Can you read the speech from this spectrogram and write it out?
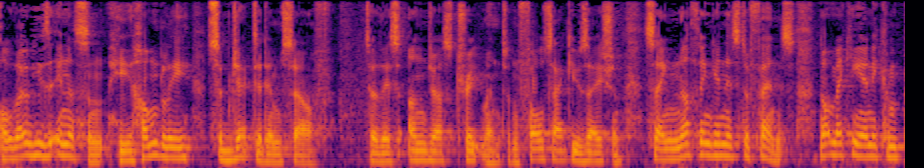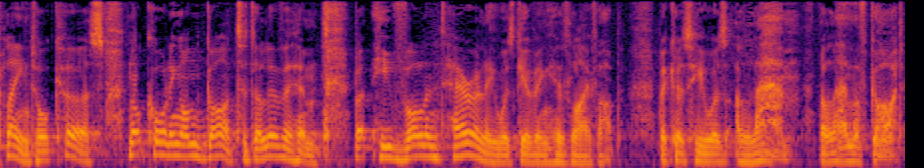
Although he's innocent, he humbly subjected himself to this unjust treatment and false accusation, saying nothing in his defense, not making any complaint or curse, not calling on God to deliver him, but he voluntarily was giving his life up because he was a lamb, the Lamb of God,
